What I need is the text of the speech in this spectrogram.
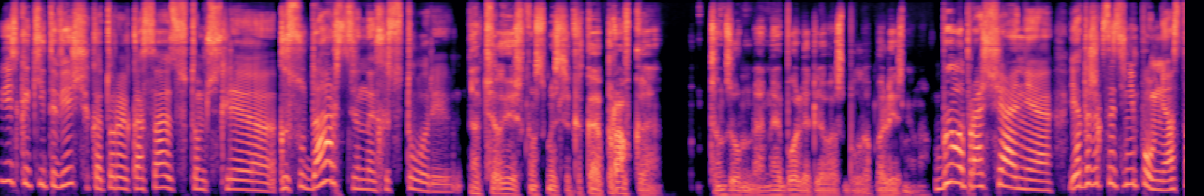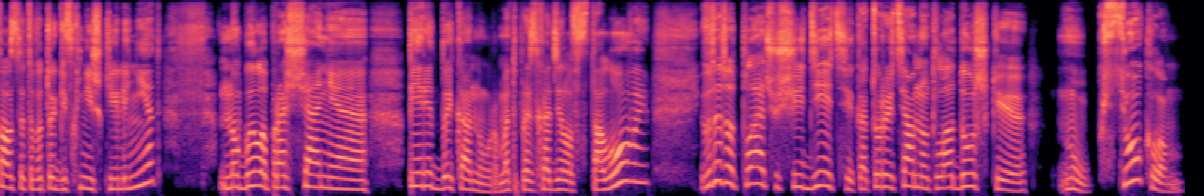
Есть какие-то вещи, которые касаются в том числе государственных историй. А в человеческом смысле какая правка цензурная наиболее для вас была болезненна? Было прощание. Я даже, кстати, не помню, осталось это в итоге в книжке или нет, но было прощание перед Байконуром. Это происходило в столовой. И вот это вот плачущие дети, которые тянут ладошки ну, к стеклам,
